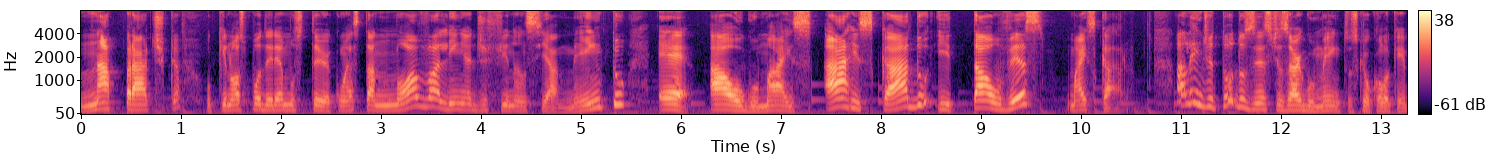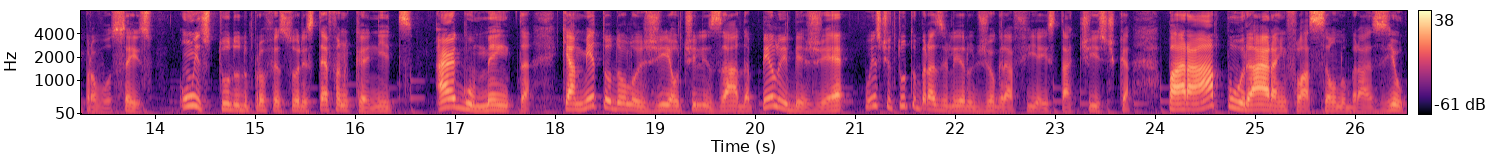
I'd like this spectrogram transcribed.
na prática, o que nós poderemos ter com esta nova linha de financiamento é algo mais arriscado e talvez mais caro. Além de todos estes argumentos que eu coloquei para vocês, um estudo do professor Stefan Kanitz argumenta que a metodologia utilizada pelo IBGE, o Instituto Brasileiro de Geografia e Estatística, para apurar a inflação no Brasil,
